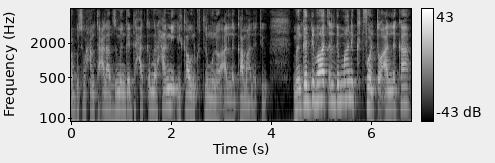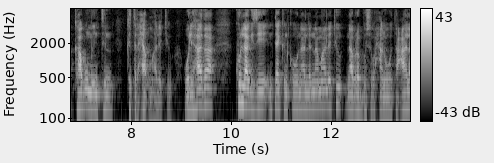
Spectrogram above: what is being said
ረቢ ስብሓን ወተዓላ ኣብዚ መንገዲ ሓቂ ምርሓኒ ኢልካ እውን ክትልምኖ ኣለካ ማለት እዩ መንገዲ ባጥል ድማ ክትፈልጦ ኣለካ ካብኡ ምእንትን ክትርሕቕ ማለት እዩ ወሊሃዛ ኩላ ግዜ እንታይ ክንከውን ኣለና ማለት እዩ ናብ ረቢ ስብሓን ወተዓላ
